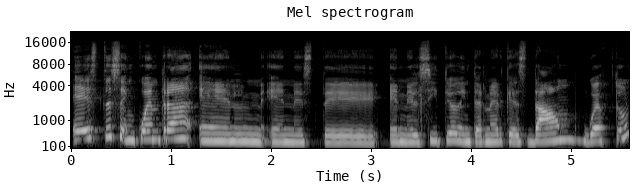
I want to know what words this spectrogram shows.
Este se encuentra en, en, este, en el sitio de internet que es Down Webtoon,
